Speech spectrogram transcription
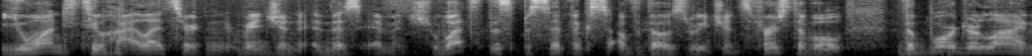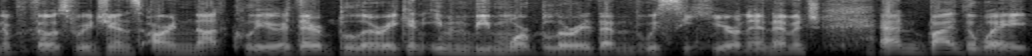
you want to highlight certain region in this image. What's the specifics of those regions? First of all, the borderline of those regions are not clear. They're blurry, can even be more blurry than we see here on an image. And by the way,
